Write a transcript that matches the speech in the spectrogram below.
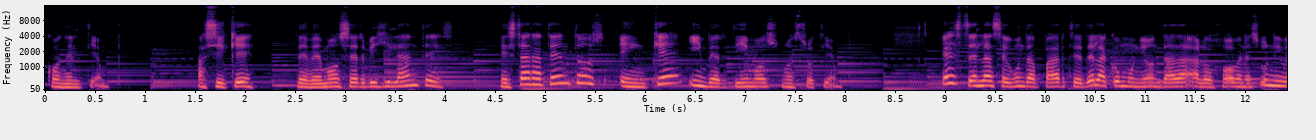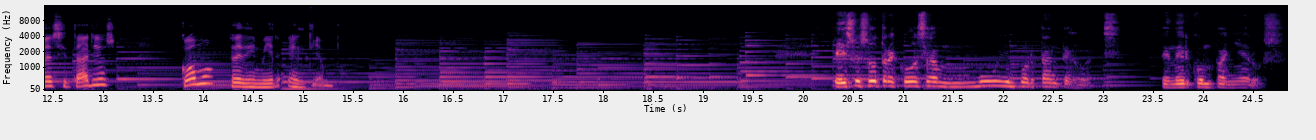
con el tiempo. Así que debemos ser vigilantes, estar atentos en qué invertimos nuestro tiempo. Esta es la segunda parte de la comunión dada a los jóvenes universitarios, cómo redimir el tiempo. Eso es otra cosa muy importante, jóvenes, tener compañeros,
